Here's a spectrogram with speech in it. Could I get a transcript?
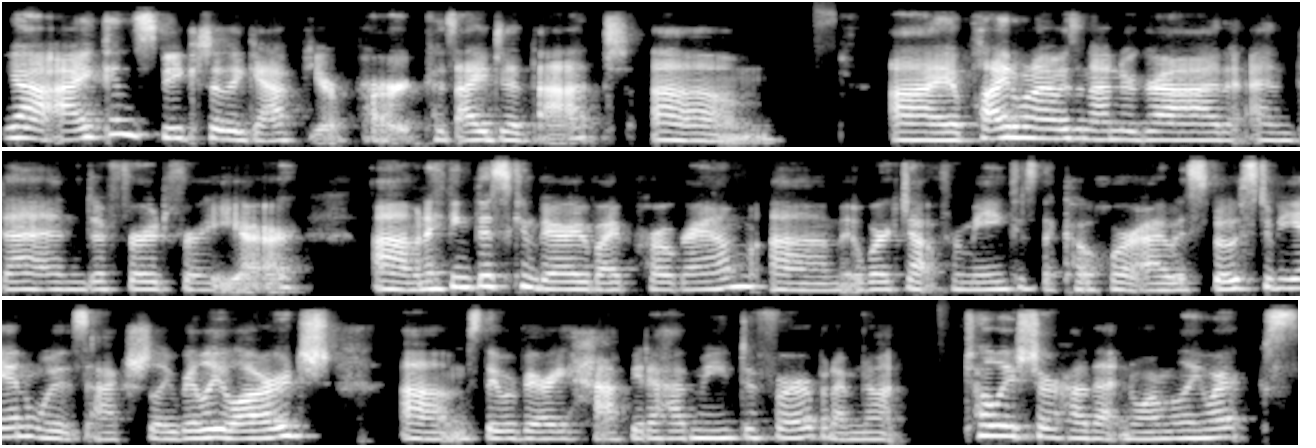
Yeah, I can speak to the gap year part because I did that. Um, I applied when I was an undergrad and then deferred for a year. Um, and I think this can vary by program. Um, it worked out for me because the cohort I was supposed to be in was actually really large. Um, so they were very happy to have me defer, but I'm not totally sure how that normally works.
